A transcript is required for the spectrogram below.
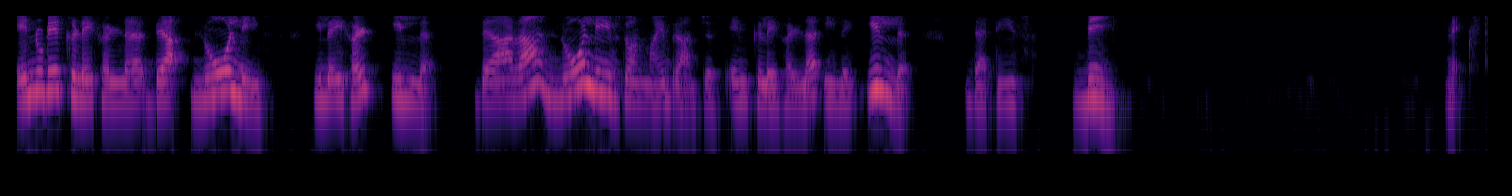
என்னுடைய கிளைகளில் தே நோ லீவ்ஸ் இலைகள் இல்லை. There are no leaves on my branches என் கிளைகளில் இலை இல்லை. That is B next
